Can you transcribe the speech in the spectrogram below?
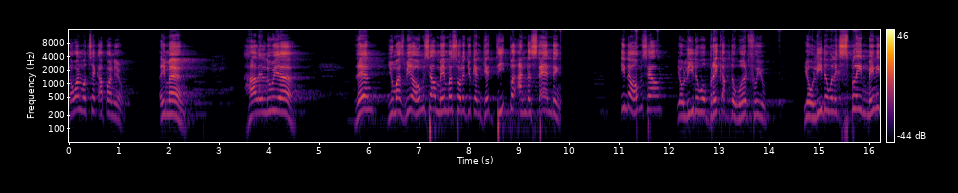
no one will check up on you. Amen. Hallelujah. Then you must be a home cell member so that you can get deeper understanding. In the home cell, your leader will break up the word for you. Your leader will explain many.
